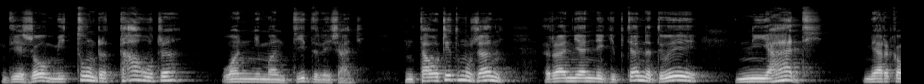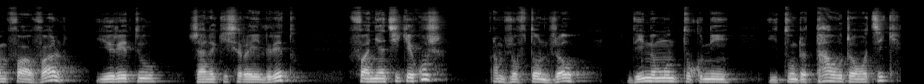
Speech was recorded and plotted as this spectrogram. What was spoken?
Dia izao, mitondra tahotra ho an'ny manodidina izany. Ny tahotra eto moa izany, raha ny an'ny Egyptiana dia hoe ny ady miaraka amin'ny fahavalo ireto zanak'Israely ireto, fa ny antsika kosa, amin'izao fotoana izao, dia inona moa no tokony hitondra tahotra ho antsika?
